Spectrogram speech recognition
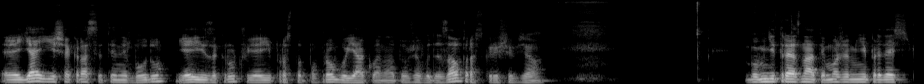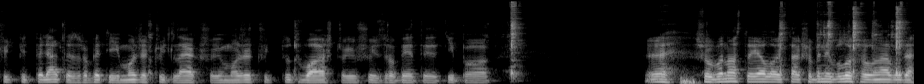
Е, Я її ще красити не буду. Я її закручу, я її просто попробую, як вона. То вже буде завтра, скоріше всього. Бо мені треба знати, може мені прийдеться чуть підпиляти, зробити її, може чуть легшою, може чуть тут важчою щось зробити, типу. е, Щоб вона стояла ось так, щоб не було, що вона буде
